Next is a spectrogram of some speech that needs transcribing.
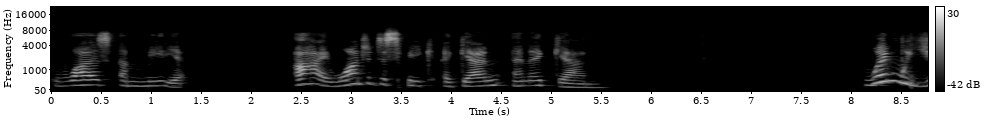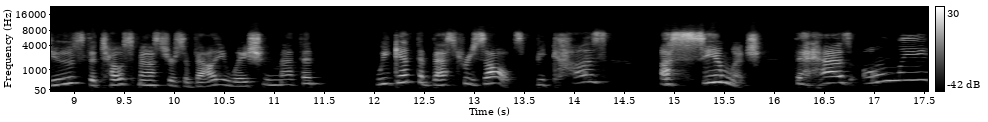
was immediate. I wanted to speak again and again. When we use the Toastmasters evaluation method, we get the best results because a sandwich that has only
